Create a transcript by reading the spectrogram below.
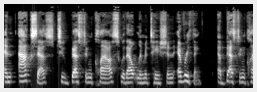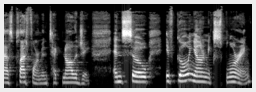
and access to best in class without limitation everything a best in class platform and technology. And so if going out and exploring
